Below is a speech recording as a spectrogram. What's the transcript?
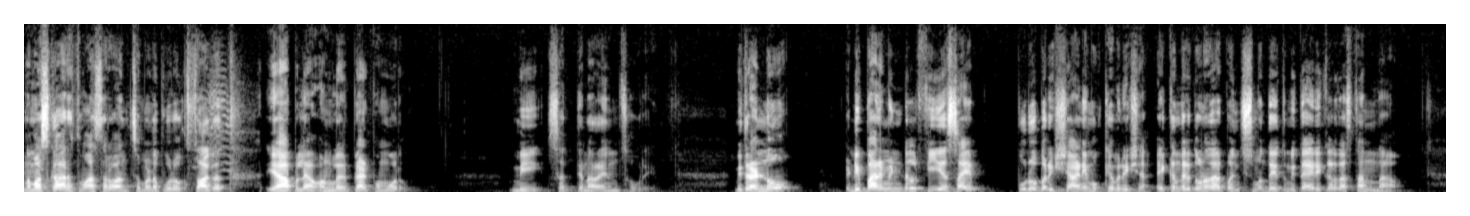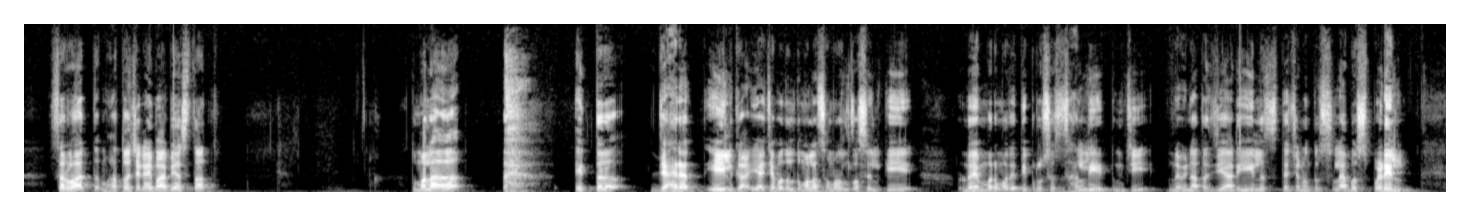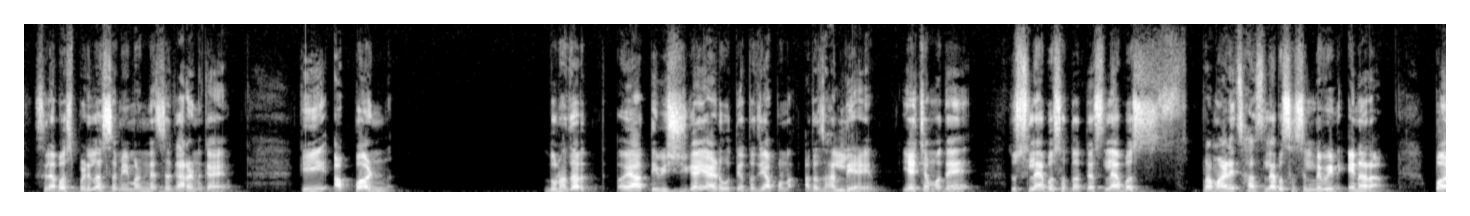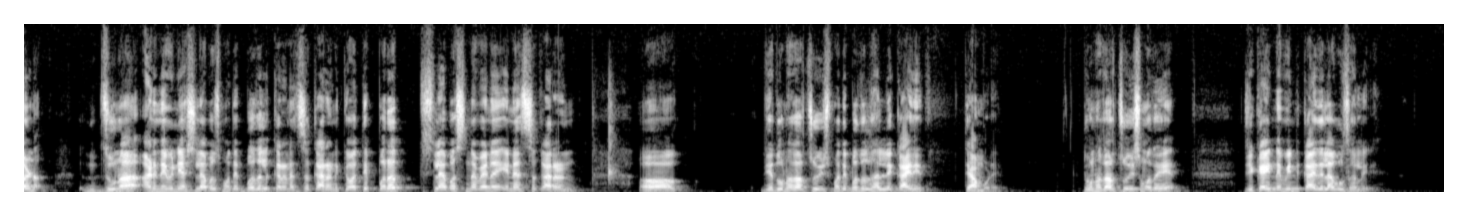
नमस्कार तुम्हा सर्वांचं मनपूर्वक स्वागत या आपल्या ऑनलाईन प्लॅटफॉर्मवर मी सत्यनारायण सौरे. मित्रांनो डिपार्टमेंटल पी एस आय पूर्वपरीक्षा आणि मुख्य परीक्षा. एकंदरीत दोन हजार पंचवीसमध्ये तुम्ही तयारी करत असताना सर्वात महत्त्वाच्या काही बाबी असतात. तुम्हाला एकतर जाहिरात येईल का याच्याबद्दल तुम्हाला समजलंच असेल की नोव्हेंबरमध्ये ती प्रोसेस झाली आहे तुमची नवीन आता जी आर येईलच त्याच्यानंतर सिलॅबस पडेल. सिलेबस पडेल असं मी म्हणण्याचं कारण काय? की आपण दोन हजार या तेवीसची काही ॲड होती आता जी आपण आता झाली आहे याच्यामध्ये जो स्लॅबस होता त्या स्लॅबसप्रमाणेच हा स्लॅबस असेल नवीन येणारा. पण जुना आणि नवीन या सिलॅबसमध्ये बदल करण्याचं कारण किंवा ते परत स्लॅबस नव्यानं येण्याचं कारण जे दोन हजार चोवीसमध्ये बदल झालेले कायदे त्यामुळे. दोन हजार चोवीसमध्ये जे काही नवीन कायदे लागू झाले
